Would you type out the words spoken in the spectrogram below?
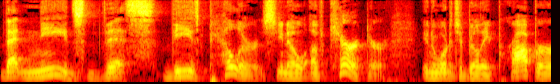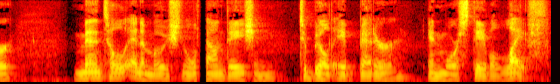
that needs this, these pillars, you know, of character in order to build a proper mental and emotional foundation to build a better and more stable life.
